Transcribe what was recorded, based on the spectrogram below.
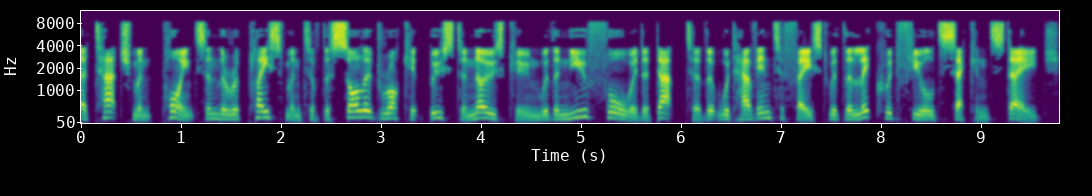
attachment points and the replacement of the solid rocket booster nosecone with a new forward adapter that would have interfaced with the liquid-fueled second stage.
